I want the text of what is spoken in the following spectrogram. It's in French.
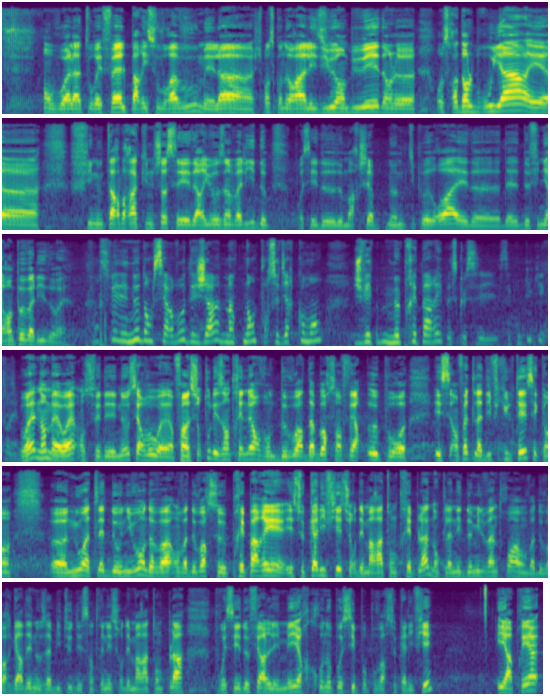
on voit la Tour Eiffel, Paris s'ouvre à vous, mais là, je pense qu'on aura les yeux embués, dans le, on sera dans le brouillard et euh, il nous tardera qu'une chose, c'est d'arriver aux Invalides pour essayer de, marcher un petit peu droit et de, finir un peu valide. Ouais. On se fait des nœuds dans le cerveau déjà maintenant pour se dire comment je vais me préparer parce que c'est compliqué quand même. Ouais, non, mais ouais, on se fait des nœuds au cerveau. Enfin, surtout les entraîneurs vont devoir d'abord s'en faire eux pour. Euh, et en fait, la difficulté, c'est quand euh, nous, athlètes de haut niveau, on va devoir se préparer et se qualifier sur des marathons très plats. Donc l'année 2023, on va devoir garder nos habitudes et s'entraîner sur des marathons plats pour essayer de faire les meilleurs chronos possibles pour pouvoir se qualifier. Et après,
